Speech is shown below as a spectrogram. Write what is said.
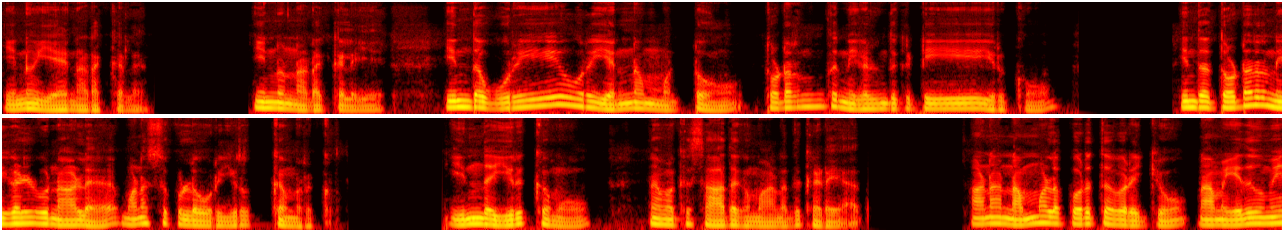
இன்னும் ஏன் நடக்கலை இன்னும் நடக்கலையே. இந்த ஒரே ஒரு எண்ணம் மட்டும் தொடர்ந்து நிகழ்ந்துக்கிட்டே இருக்கும். இந்த தொடர் நிகழ்வுனால மனசுக்குள்ள ஒரு இறுக்கம் இருக்கும். இந்த இறுக்கமும் நமக்கு சாதகமானது கிடையாது. ஆனால் நம்மளை பொறுத்த வரைக்கும் நாம் எதுவுமே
